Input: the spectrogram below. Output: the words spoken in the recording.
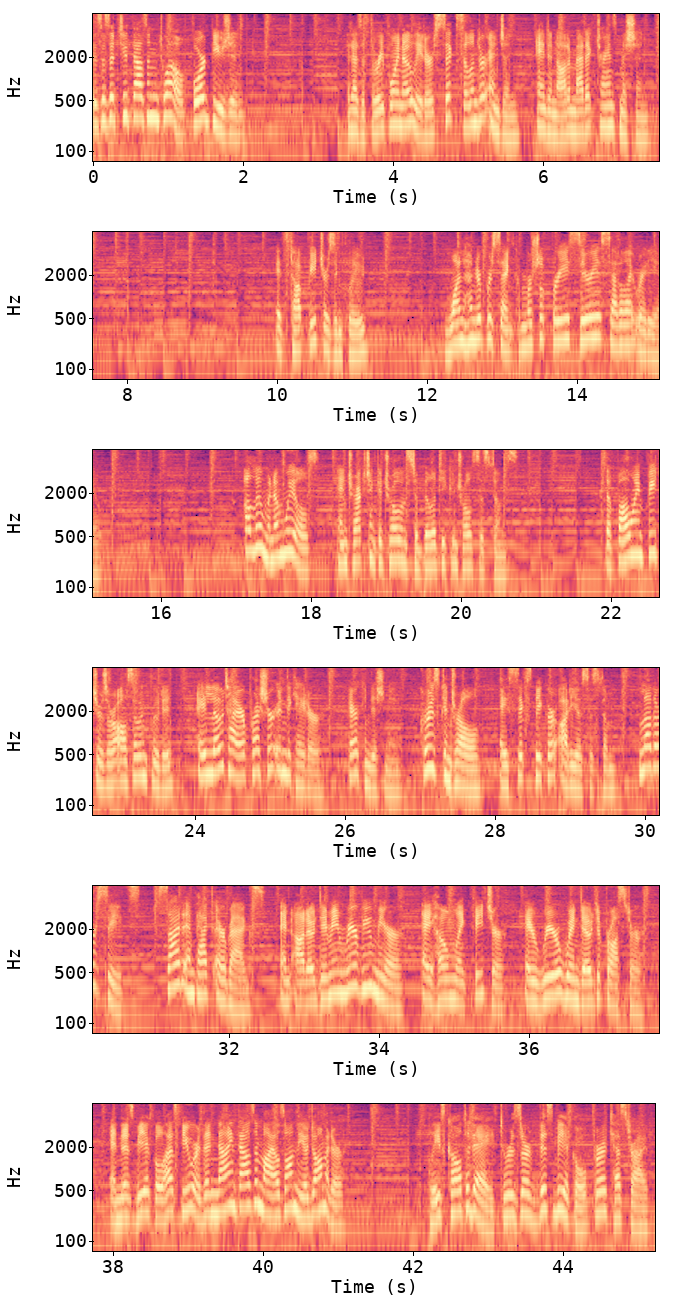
This is a 2012 Ford Fusion. It has a 3.0-liter six-cylinder engine and an automatic transmission. Its top features include 100% commercial-free Sirius satellite radio, aluminum wheels, and traction control and stability control systems. The following features are also included a low tire pressure indicator, air conditioning, cruise control, a six speaker audio system, leather seats, side impact airbags, an auto dimming rearview mirror, a HomeLink feature, a rear window defroster. And this vehicle has fewer than 9,000 miles on the odometer. Please call today to reserve this vehicle for a test drive.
